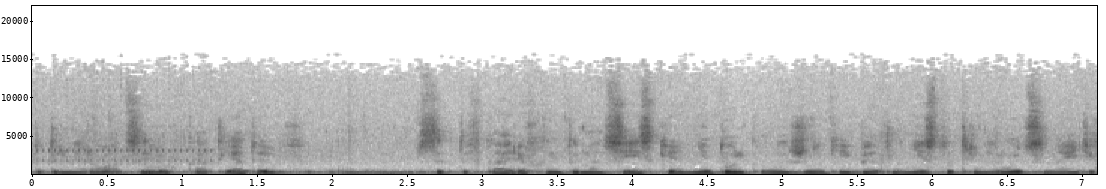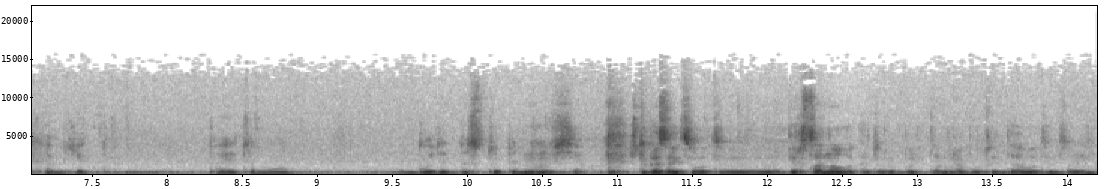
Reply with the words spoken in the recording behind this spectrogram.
потренироваться и легкоатлеты. В- В Сыктывкаре, в Ханты-Мансийске не только лыжники и биатлонисты тренируются на этих объектах. Поэтому будет доступен для Мгм. всех. Что касается вот э, персонала, который будет там работать, да, вот это Мгм.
